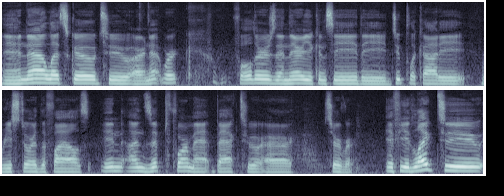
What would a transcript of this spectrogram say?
And now let's go to our network folders and there you can see the Duplicati restored the files in unzipped format back to our server. If you'd like to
